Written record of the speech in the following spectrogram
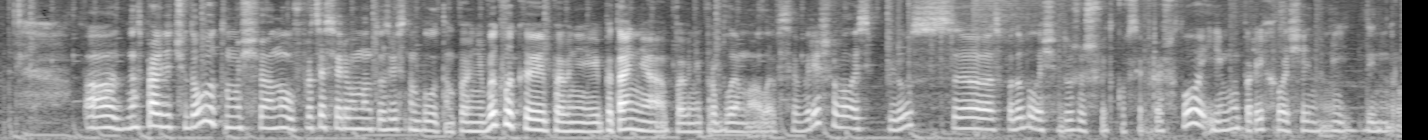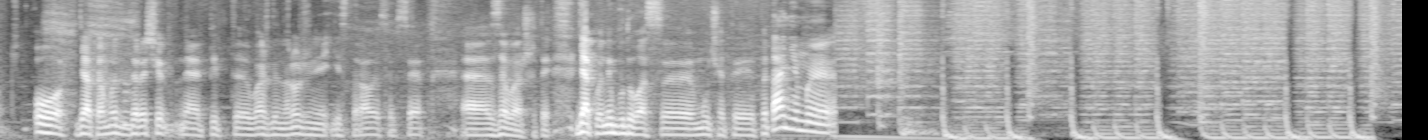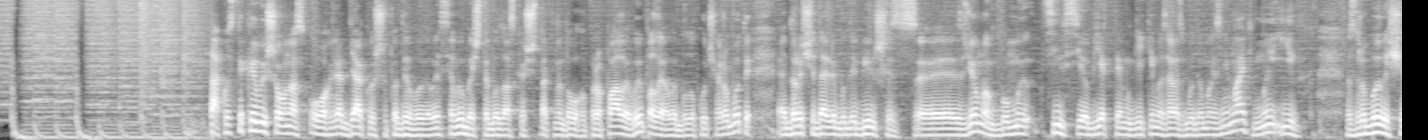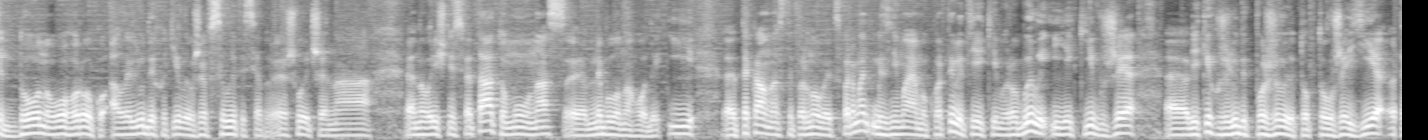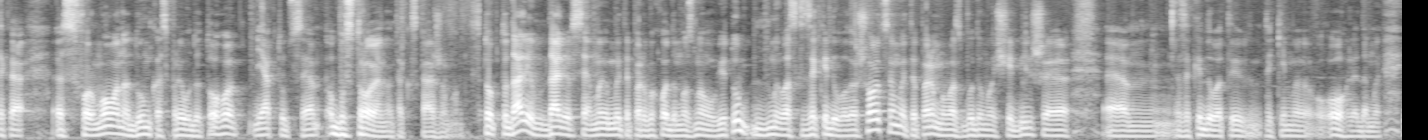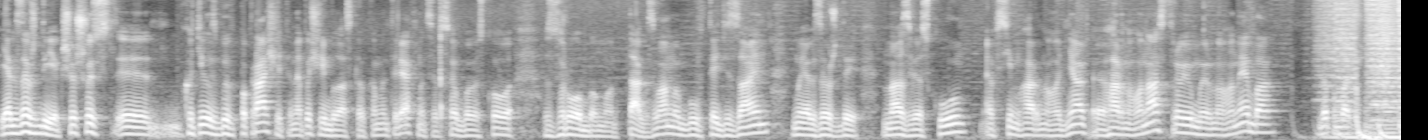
Насправді чудово, тому що ну в процесі ремонту, звісно, були там певні виклики, певні питання, певні проблеми, але все вирішувалось. Плюс е, сподобалося, що дуже швидко все пройшло, і ми переїхали ще й на мій день народження. О, дякую. Ми, до речі, е, під ваш день народження і старалися все е, завершити. Дякую, не буду вас мучити питаннями. Так, ось такий вийшов у нас огляд. Дякую, що подивилися. Вибачте, будь ласка, що так надовго пропали, випали, але було куча роботи. Е, До речі, далі буде більше з е, зйомок, бо ми ці всі об'єкти, які ми зараз будемо знімати, ми їх зробили ще до нового року, але люди хотіли вже вселитися е, швидше на новорічні свята, тому у нас не було нагоди. І така у нас тепер новий експеримент. Ми знімаємо квартири, ті, які ми робили, і які вже в яких вже люди пожили. Тобто вже є така сформована думка з приводу того, як тут все обустроєно. Так скажемо. Тобто далі, далі все. Ми, ми тепер виходимо знову в YouTube. Ми вас закидували шорцами. Тепер ми вас будемо ще більше ем, закидувати такими оглядами. Як завжди, якщо щось е, хотілося б покращити, напишіть, будь ласка, в коментарях. Ми це все обов'язково зробимо. Так, з вами був Т-Дизайн. Ми, як завжди, на зв'язку. Всім гарного дня, е, гарного настрою, мирного неба. До побачення.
